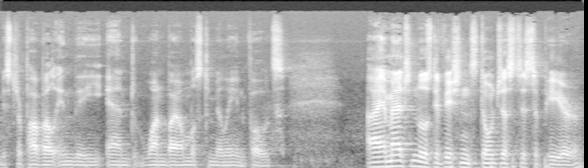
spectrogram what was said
Mr. Pavel in the end won by almost a million votes. I imagine those divisions don't just disappear.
